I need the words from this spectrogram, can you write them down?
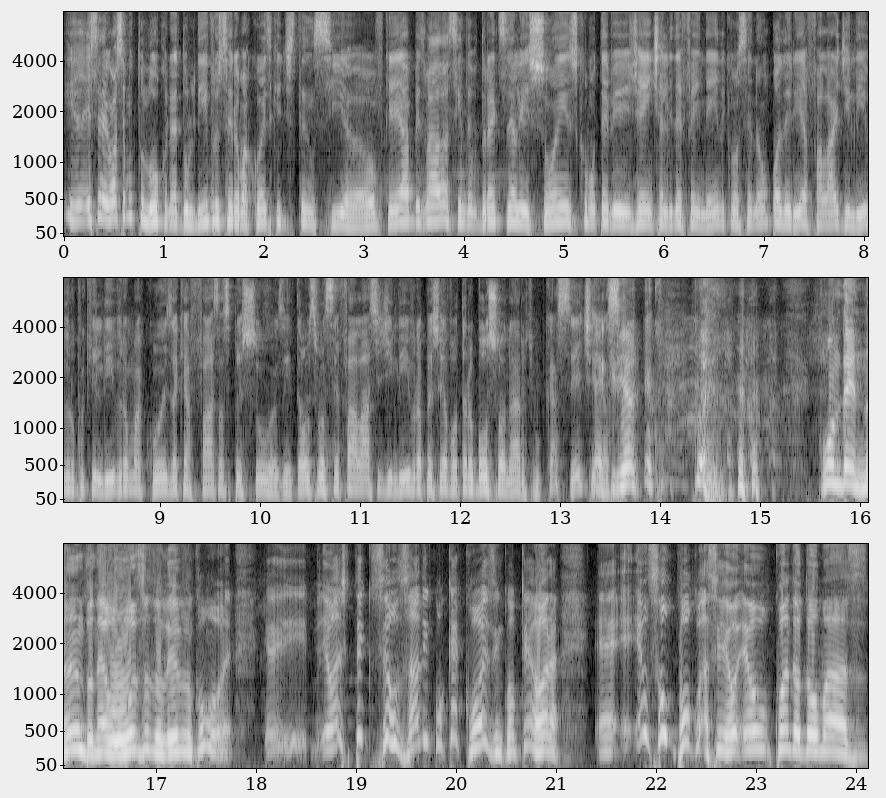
Esse negócio é muito louco, né? Do livro ser uma coisa que distancia. Eu fiquei abismado, assim, durante as eleições, como teve gente ali defendendo que você não poderia falar de livro, porque livro é uma coisa que afasta as pessoas. Então, se você falasse de livro, a pessoa ia votar no Bolsonaro. Tipo, cacete, É, essa- queria... condenando né, o uso do livro como eu acho que tem que ser usado em qualquer coisa em qualquer hora É, eu sou um pouco assim eu, eu- quando eu dou umas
